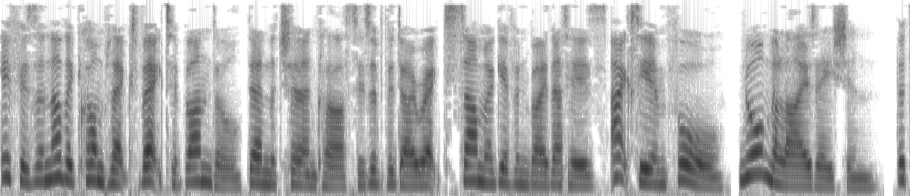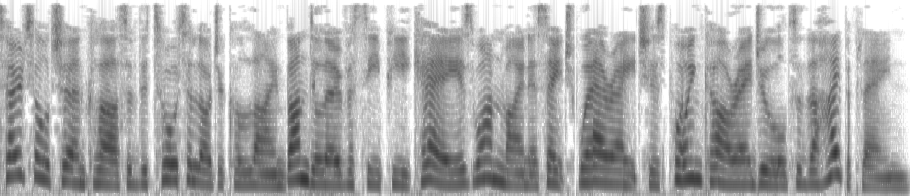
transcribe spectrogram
If is another complex vector bundle, then the Chern classes of the direct sum are given by that is Axiom 4. Normalization. The total Chern class of the tautological line bundle over CPK is 1 minus h, where h is Poincare dual to the hyperplane.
